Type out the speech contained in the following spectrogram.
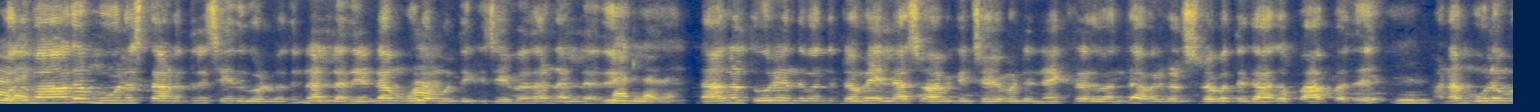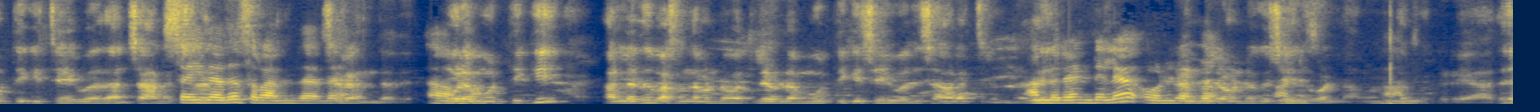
பொதுவாக மூலஸ்தானத்துல செய்து கொள்வது நல்லது. என்றால் மூலமூர்த்திக்கு செய்வதுதான் நல்லது? நல்லது. நாங்கள் தூரந்து வந்துட்டோமே எல்லா சுவாமிக்கும் செய்ய வேண்டும் நினைக்கிறது வந்து அவர்கள் சுலபத்துக்காக பார்ப்பது. ஆனா மூலமூர்த்திக்கு செய்வதுதான் செய்தது சிறந்தது. சிறந்தது. மூலமூர்த்திக்கு அல்லது வசந்த மண்டபத்திலே உள்ள மூர்த்திக்கு செய்வது சால சிறந்தது அந்த ரெண்டுல ஒன்று ரெண்டுல ஒன்றுக்கு செய்து கொள்ளலாம். தப்பு கிடையாது.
